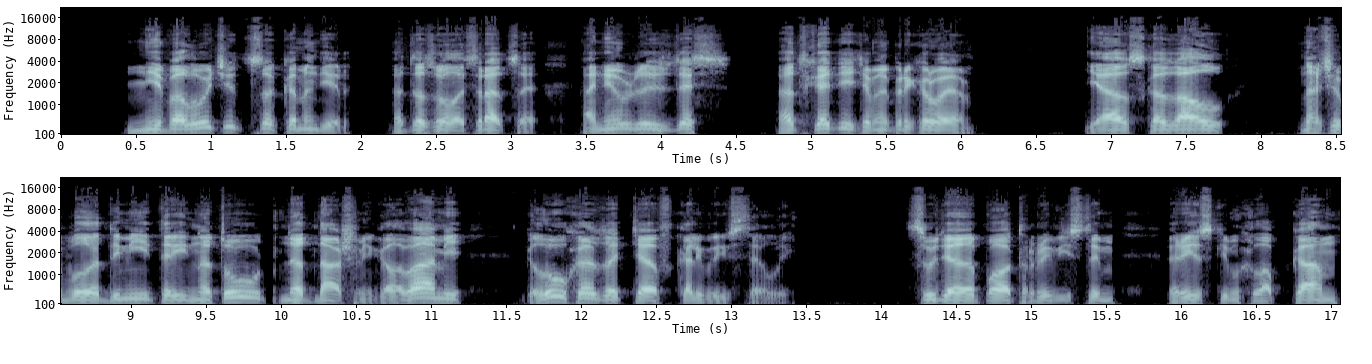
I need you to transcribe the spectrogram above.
— Не получится, командир, — отозвалась рация. — Они уже здесь. Отходите, мы прикроем. Я сказал, начал было Дмитрий, но тут над нашими головами глухо затявкали выстрелы. Судя по отрывистым резким хлопкам,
